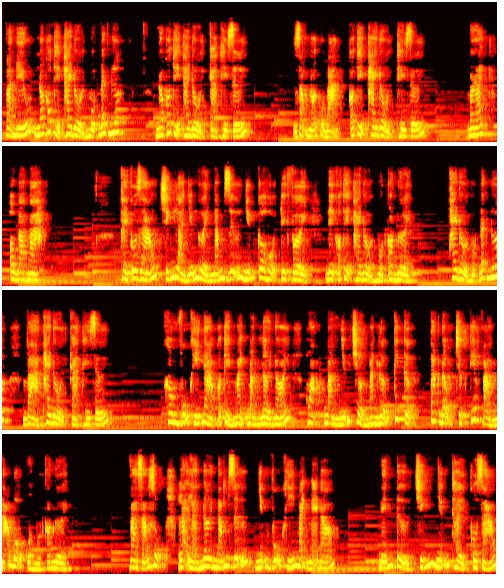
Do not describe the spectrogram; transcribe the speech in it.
và nếu nó có thể thay đổi một đất nước nó có thể thay đổi cả thế giới giọng nói của bạn có thể thay đổi thế giới barack obama. Thầy cô giáo chính là những người nắm giữ những cơ hội tuyệt vời để có thể thay đổi một con người, thay đổi một đất nước và thay đổi cả thế giới. Không vũ khí nào có thể mạnh bằng lời nói hoặc bằng những trường năng lượng tích cực tác động trực tiếp vào não bộ của một con người. Và giáo dục lại là nơi nắm giữ những vũ khí mạnh mẽ đó đến từ chính những thầy cô giáo.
